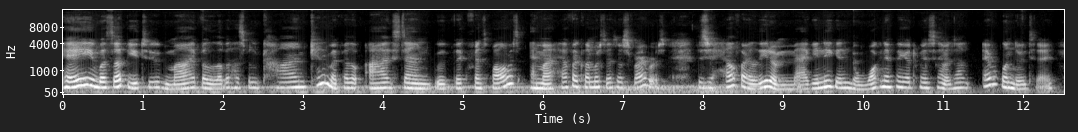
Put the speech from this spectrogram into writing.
Hey, what's up, YouTube? My beloved husband, Caim Kindra, my fellow I stand with Vic friends followers, and my Hellfire Club members and subscribers. This is your Hellfire leader, Maggie Negan, the Walking Dead Fangirl 27. How's everyone doing today?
